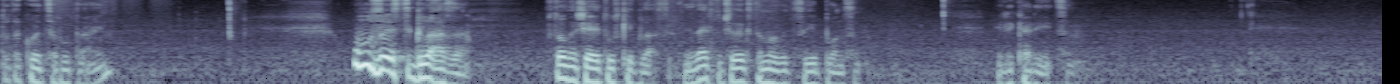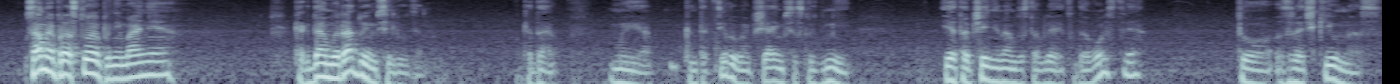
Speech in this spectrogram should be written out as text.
Что такое царута айн? Узость глаза. Что означает узкий глаз? Это не значит, что человек становится японцем или корейцем. Самое простое понимание, когда мы радуемся людям, когда мы контактируем, общаемся с людьми, и это общение нам доставляет удовольствие, то зрачки у нас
